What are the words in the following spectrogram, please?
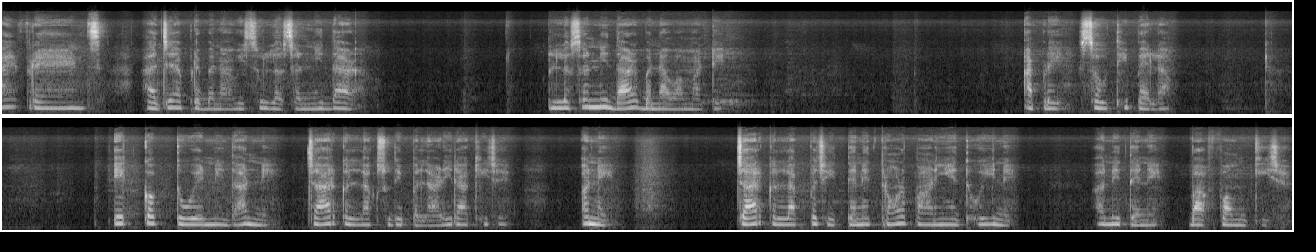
હાય ફ્રેન્ડ્સ આજે આપણે બનાવીશું લસણની દાળ. લસણની દાળ બનાવવા માટે આપણે સૌથી પહેલાં એક કપ તુવેરની દાળને ચાર કલાક સુધી પલાળી રાખી છે અને ચાર કલાક પછી તેને ત્રણ પાણીએ ધોઈને અને તેને બાફવા મૂકી છે.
